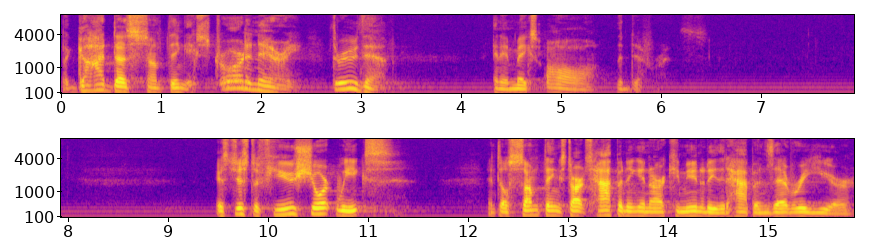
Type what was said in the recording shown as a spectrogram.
But God does something extraordinary through them, and it makes all the difference. It's just a few short weeks until something starts happening in our community that happens every year.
